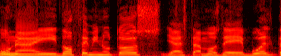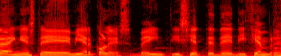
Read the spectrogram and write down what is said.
Una y 12 minutos, ya estamos de vuelta en este miércoles 27 de diciembre.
